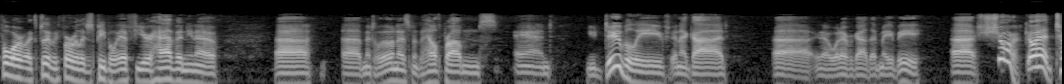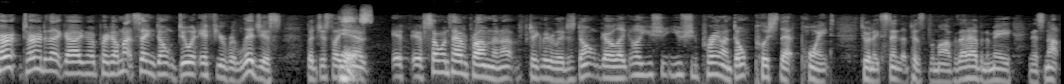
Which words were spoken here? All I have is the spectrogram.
for like specifically for religious people, if you're having you know uh, uh, mental illness, mental health problems, and you do believe in a God, uh, you know whatever God that may be, uh, sure, go ahead, turn turn to that God. You know, pray to. I'm not saying don't do it if you're religious, but just like Yes. you know, if if someone's having a problem, they're not particularly religious. Don't go like, oh, you should you should pray on. Don't push that point to an extent that pisses them off because that happened to me, and it's not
